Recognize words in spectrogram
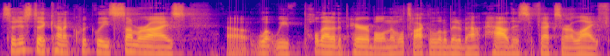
So, just to kind of quickly summarize uh, what we've pulled out of the parable, and then we'll talk a little bit about how this affects our life.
